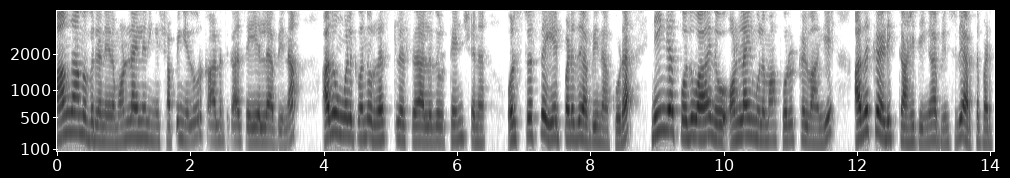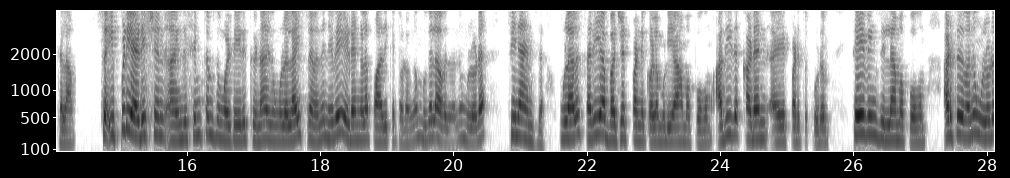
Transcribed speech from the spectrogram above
வாங்காம விடுற நேரம் ஆன்லைன்ல நீங்க ஷாப்பிங் ஏதோ ஒரு காரணத்துக்காக செய்யல அப்படின்னா அது உங்களுக்கு வந்து ஒரு ரெஸ்ட்லெஸ் அல்லது ஒரு டென்ஷனை ஒரு ஸ்ட்ரெஸ்ஸை ஏற்படுது அப்படின்னா கூட நீங்கள் பொதுவாக இந்த ஆன்லைன் மூலமாக பொருட்கள் வாங்கி அதுக்கு அடிக்ட் ஆகிட்டீங்க அப்படின்னு சொல்லி அர்த்தப்படுத்தலாம். ஸோ இப்படி அடிக்ஷன் இந்த சிம்டம்ஸ் உங்கள்கிட்ட இருக்குன்னா இது உங்களோட லைஃப்பில் வந்து நிறைய இடங்களை பாதிக்க தொடங்கும். முதலாவது வந்து உங்களோட ஃபினான்ஸ் உங்களால் சரியாக பட்ஜெட் பண்ணிக்கொள்ள முடியாமல் போகும். அதீத கடன் ஏற்படுத்தக்கூடும். சேவிங்ஸ் இல்லாமல் போகும். அடுத்தது வந்து உங்களோட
